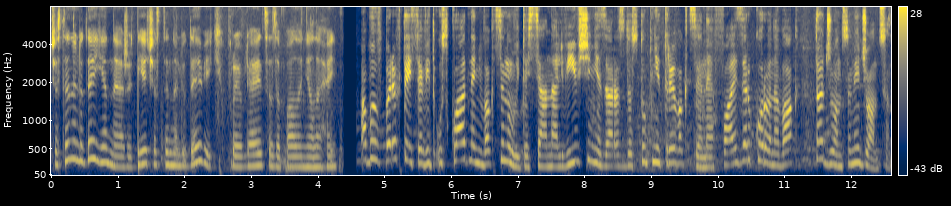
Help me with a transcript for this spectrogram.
Частина людей є нежить, є частина людей, в яких проявляється запалення легень. Аби вберегтися від ускладнень, вакцинуйтеся. На Львівщині зараз доступні три вакцини – Pfizer, CoronaVac та Johnson Johnson.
